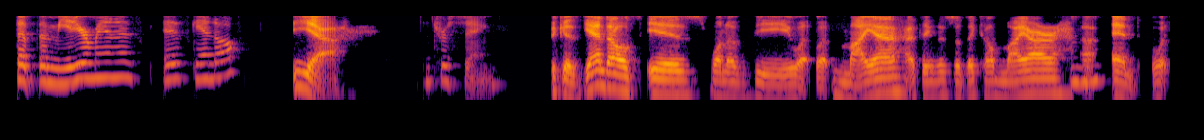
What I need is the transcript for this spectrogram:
The the meteor man is is Gandalf. Yeah, Interesting. because Gandalf is one of the what what Maia, I think that's what they call Maiar, uh, Mhm. and what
